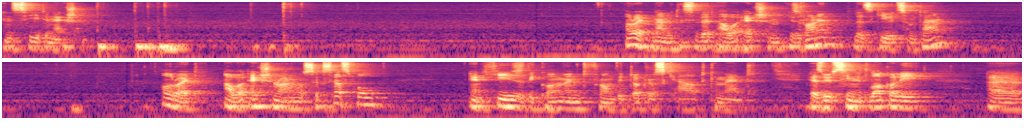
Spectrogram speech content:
and see it in action. All right, now we can see that our action is running. Let's give it some time. Alright, our action run was successful and here's the comment from the Docker Scout command. As we've seen it locally, uh,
